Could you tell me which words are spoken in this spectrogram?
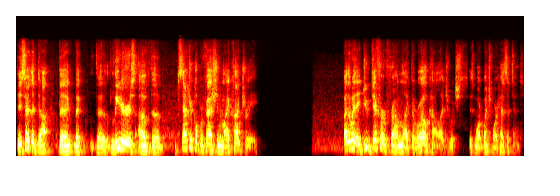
these are the, the the the leaders of the obstetrical profession in my country by the way they do differ from like the royal college which is more much more hesitant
